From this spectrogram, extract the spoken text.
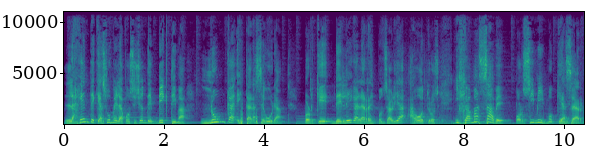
La gente que asume la posición de víctima nunca estará segura porque delega la responsabilidad a otros y jamás sabe por sí mismo qué hacer.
